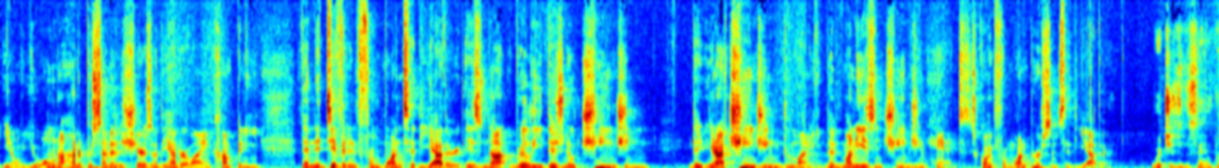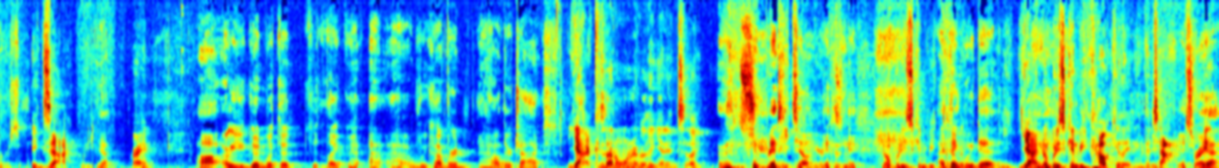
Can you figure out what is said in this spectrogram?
you know, you own 100% of the shares of the underlying company, then the dividend from one to the other is not really, there's no change in, you're not changing the money. The money isn't changing hands. It's going from one person to the other. Which is the same person. Exactly. Yeah. Right? Uh, are you good with the like? Have we covered how they're taxed? Yeah, because I don't want to really get into like super detail here because nobody's going to be. I think we did. Yeah, nobody's going to be calculating the tax, right? Yeah.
